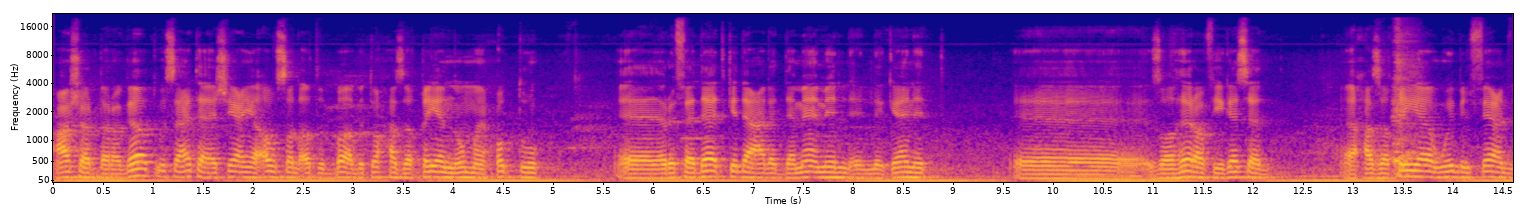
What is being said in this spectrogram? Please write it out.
عشر درجات وساعتها أشعيا أوصل أطباء بتوع حزقية إن هم يحطوا رفادات كده على الدمامل اللي كانت ظاهرة في جسد حزقية وبالفعل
